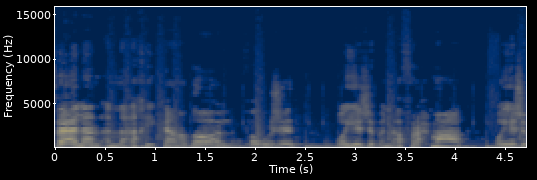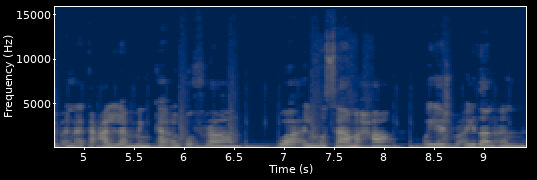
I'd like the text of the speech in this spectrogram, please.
فعلا أن أخي كان ضال فوجد ويجب أن أفرح معك ويجب أن أتعلم منك الغفران والمسامحة ويجب أيضا أن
